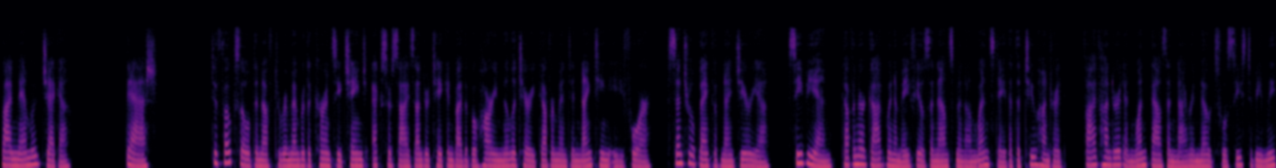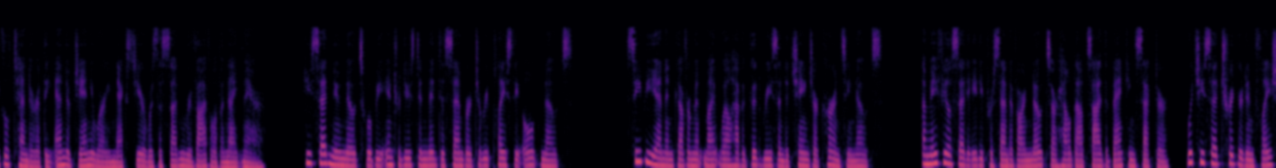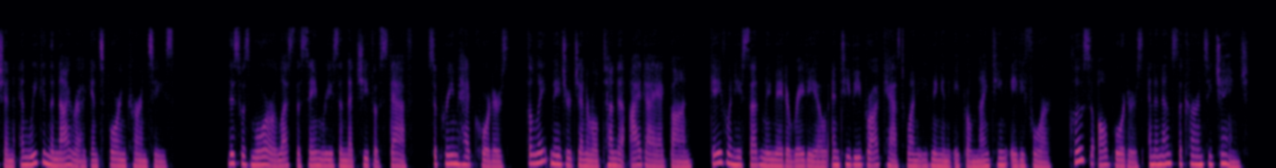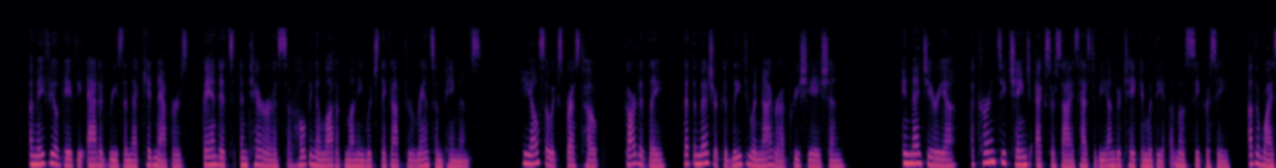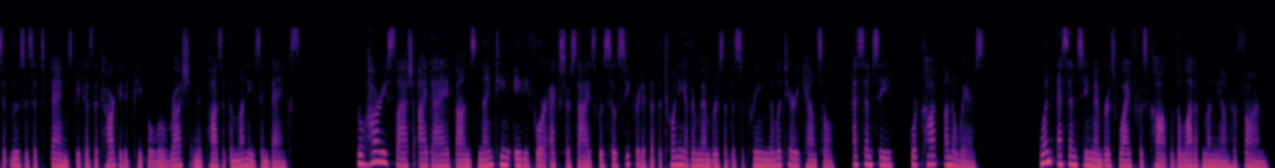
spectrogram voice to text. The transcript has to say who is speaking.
Speaker 1: By Mahmoud Jega. Dash. To folks old enough to remember the currency change exercise undertaken by the Buhari military government in 1984, Central Bank of Nigeria, CBN, Governor Godwin Emefiele's announcement on Wednesday that the 200, 500, and 1,000 naira notes will cease to be legal tender at the end of January next year was the sudden revival of a nightmare. He said new notes will be introduced in mid December to replace the old notes. CBN and government might well have a good reason to change our currency notes. Emefiele said 80% of our notes are held outside the banking sector, which he said triggered inflation and weakened the naira against foreign currencies. This was more or less the same reason that Chief of Staff, Supreme Headquarters, the late Major General Tunde Idiagbon, gave when he suddenly made a radio and TV broadcast one evening in April 1984, closed all borders and announced the currency change. Emefiele gave the added reason that kidnappers, bandits, and terrorists are holding a lot of money which they got through ransom payments. He also expressed hope, guardedly, that the measure could lead to a naira appreciation. In Nigeria, a currency change exercise has to be undertaken with the utmost secrecy, otherwise, it loses its fangs because the targeted people will rush and deposit the monies in banks. Buhari slash Idiagbon's 1984 exercise was so secretive that the 20 other members of the Supreme Military Council, SMC, were caught unawares. One SMC member's wife was caught with a lot of money on her farm.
